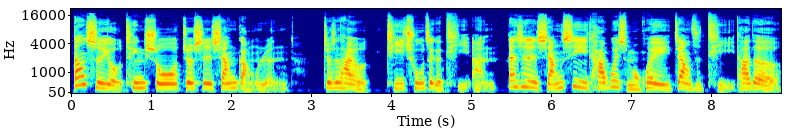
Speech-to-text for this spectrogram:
当时有听说，就是香港人，就是他有提出这个提案，但是详细他为什么会这样子提，他的。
